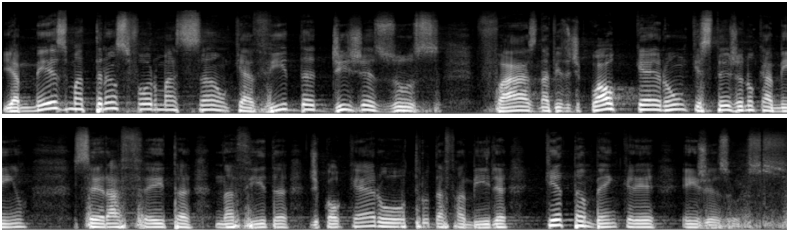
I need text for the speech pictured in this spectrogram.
E a mesma transformação que a vida de Jesus faz na vida de qualquer um que esteja no caminho, será feita na vida de qualquer outro da família que também crê em Jesus.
